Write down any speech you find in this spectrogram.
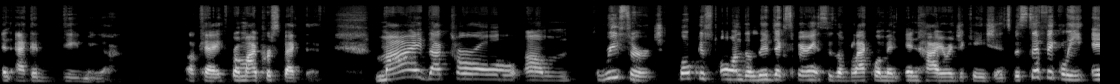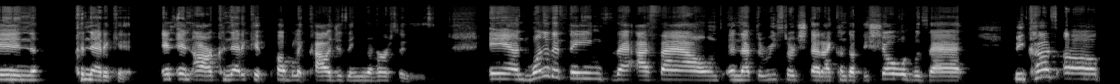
in academia okay, from my perspective. My doctoral um, research focused on the lived experiences of Black women in higher education, specifically in Connecticut, in, in our Connecticut public colleges and universities. And one of the things that I found and that the research that I conducted showed was that because of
